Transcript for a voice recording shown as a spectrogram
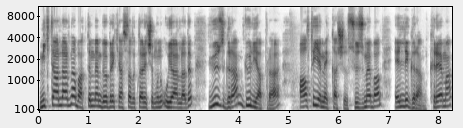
Miktarlarına baktım ben böbrek hastalıkları için bunu uyarladım. 100 gram gül yaprağı, 6 yemek kaşığı süzme bal, 50 gram krema,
